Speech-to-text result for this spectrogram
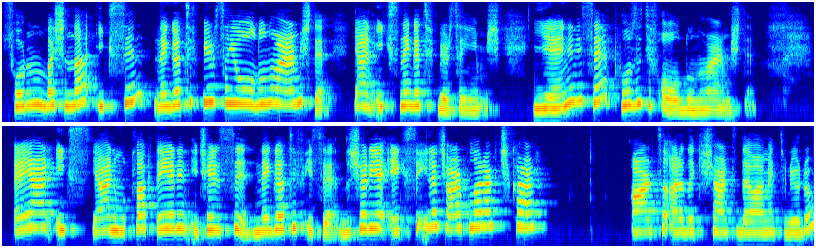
sorunun başında x'in negatif bir sayı olduğunu vermişti. Yani x negatif bir sayıymış. y'nin ise pozitif olduğunu vermişti. Eğer x yani mutlak değerin içerisi negatif ise dışarıya eksi ile çarpılarak çıkar. Artı aradaki şartı devam ettiriyorum.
